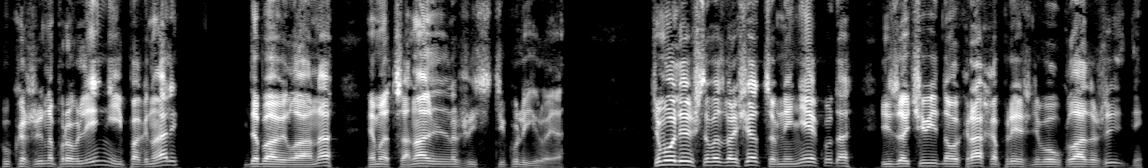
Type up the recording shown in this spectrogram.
Укажи направление и погнали, — добавила она, эмоционально жестикулируя. Тем более, что возвращаться мне некуда из-за очевидного краха прежнего уклада жизни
